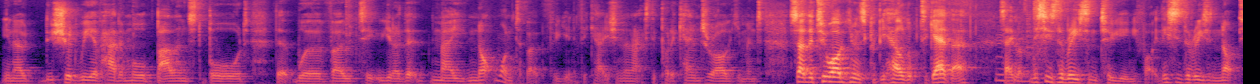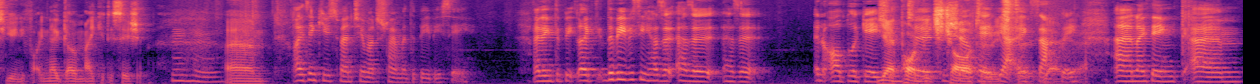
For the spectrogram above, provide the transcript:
you know should we have had a more balanced board that were voting, you know that may not want to vote for unification and actually put a counter argument, so the two arguments could be held up together. Say, look, this is the reason to unify. This is the reason not to unify. Now go and make a decision. Um, I think you spent too much time with the BBC. I think the B- like the BBC has a has a has a an obligation Yeah, to, to showcase. Yeah, to- yeah, exactly. yeah. And I think um,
